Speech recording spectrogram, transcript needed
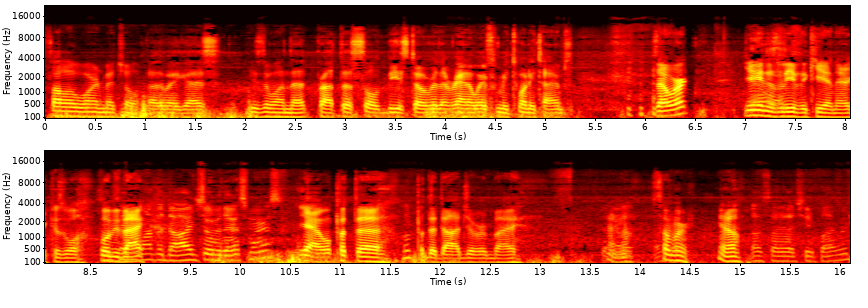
Follow Warren Mitchell, by the way, guys. He's the one that brought this old beast over that ran away from me 20 times. Does that work? You can just leave the key in there because we'll we'll be They back. Want the Dodge over there, Smars? Yeah, we'll put the we'll put the Dodge over by I don't know somewhere you know Outside of that sheet of plywood.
